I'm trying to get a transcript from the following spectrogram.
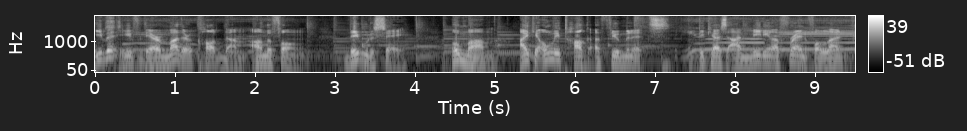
Even if their mother called them on the phone, they would say, Oh, mom, I can only talk a few minutes because I'm meeting a friend for lunch.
